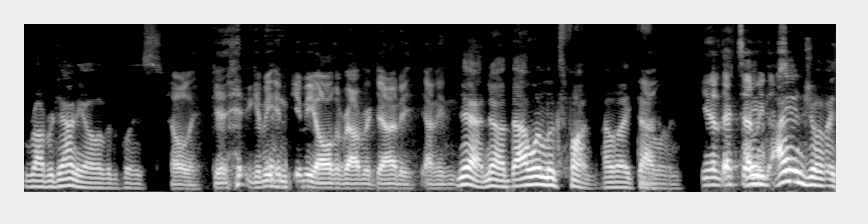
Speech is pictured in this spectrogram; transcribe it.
Robert Downey all over the place. Totally. Give, give me Yeah. and give me all the Robert Downey. I mean, Yeah, no, that one looks fun. I like that Yeah. one. you know, that's I, I mean, I enjoy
